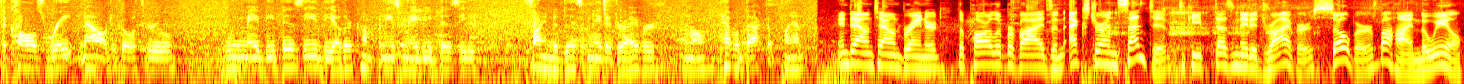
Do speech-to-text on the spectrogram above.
the calls right now to go through, we may be busy, the other companies may be busy. Find a designated driver, you know, have a backup plan. In downtown Brainerd, the parlor provides an extra incentive to keep designated drivers sober behind the wheel.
